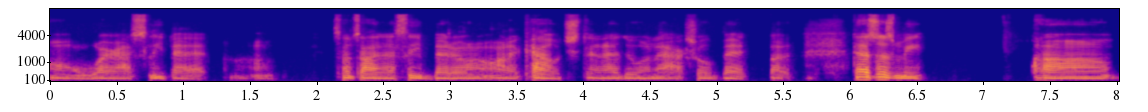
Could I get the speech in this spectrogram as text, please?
on where I sleep at. Um, sometimes I sleep better on, on a couch than I do on an actual bed, but that's just me. Um,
